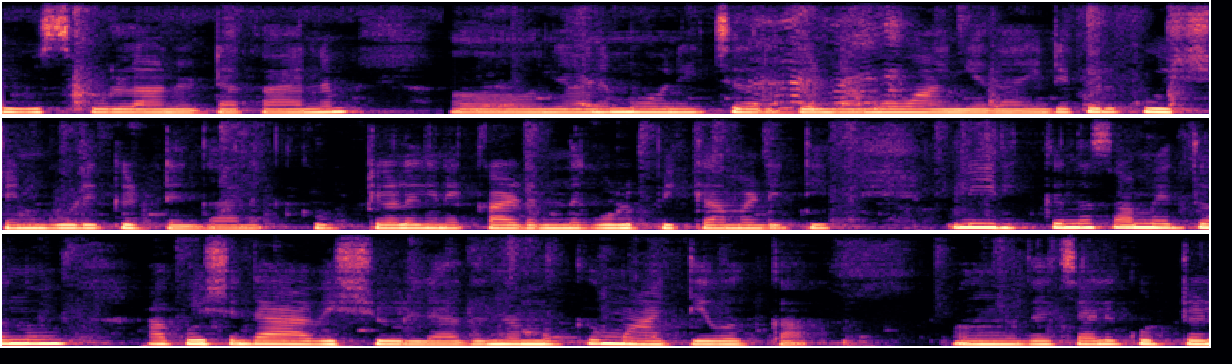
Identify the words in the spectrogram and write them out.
യൂസ്ഫുള്ളാണ് കേട്ടോ കാരണം ഞാൻ മോനെ ചെറുതുണ്ടാകുമ്പോൾ വാങ്ങിയതാണ് അതിന്റെയൊക്കെ ഒരു കുഷൻ കൂടി കിട്ടും. കാരണം കുട്ടികളിങ്ങനെ കടന്ന് കുളിപ്പിക്കാൻ വേണ്ടിയിട്ട് ഇനി ഇരിക്കുന്ന സമയത്തൊന്നും ആ കുഷന്റെ ആവശ്യമില്ല. അത് നമുക്ക് മാറ്റി വെക്കാം. എന്ന് വെച്ചാൽ കുട്ടികൾ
